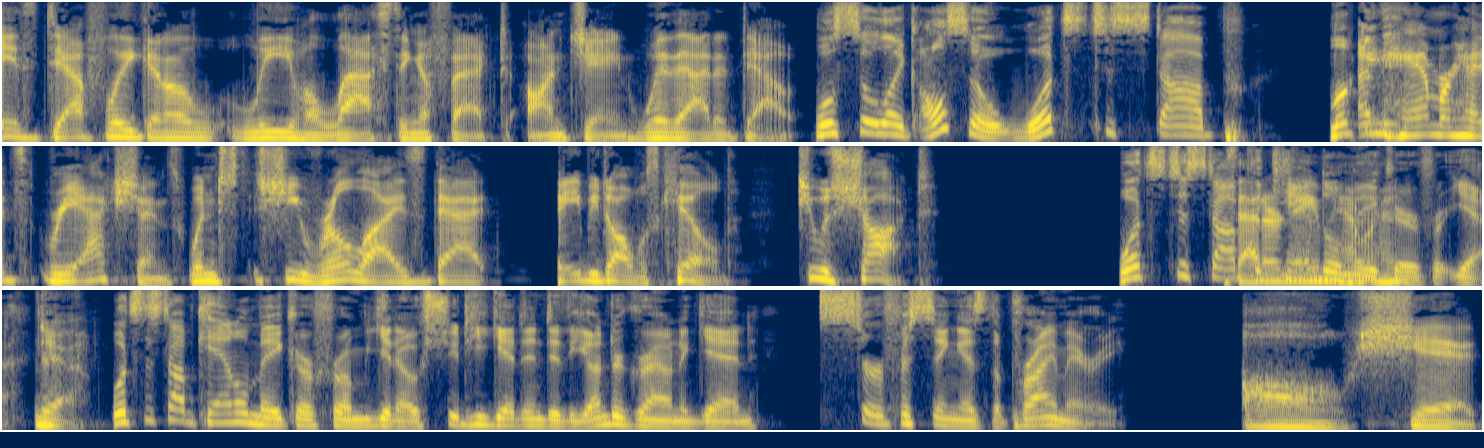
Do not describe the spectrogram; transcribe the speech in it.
It's definitely going to leave a lasting effect on Jane, without a doubt. Well, so like also, what's to stop? Look I at mean- Hammerhead's reactions when she realized that Baby Doll was killed. She was shocked. What's to stop the her name, Candlemaker for? Yeah, Yeah. what's to stop Candlemaker from you know should he get into the underground again, surfacing as the primary? Oh shit!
